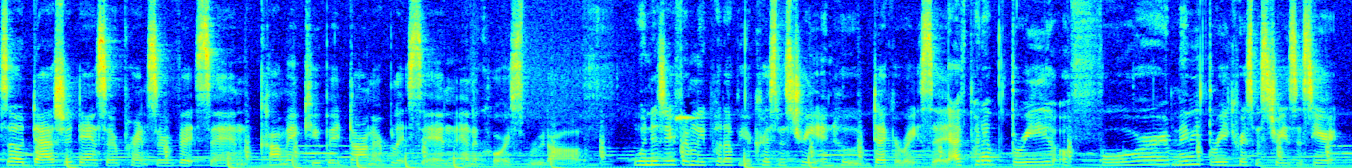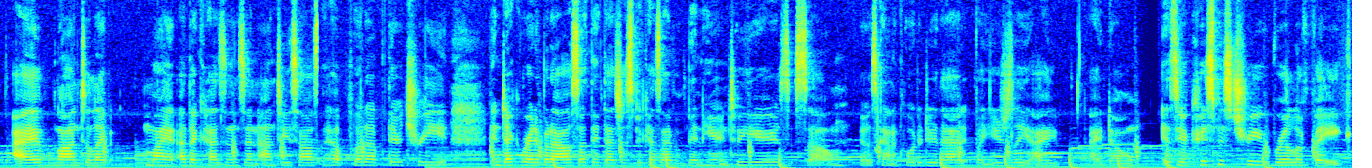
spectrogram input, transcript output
So Dasher, Dancer, Prancer, Vixen, Comet, Cupid, Donner, Blitzen, and of course Rudolph. When does your family put up your Christmas tree and who decorates it? I've put up three or four, maybe three Christmas trees this year. I've gone to like my other cousins and aunties house to help put up their tree and decorate it but I also think that's just because I haven't been here in two years so it was kind of cool to do that but usually I I don't. Is your Christmas tree real or fake?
